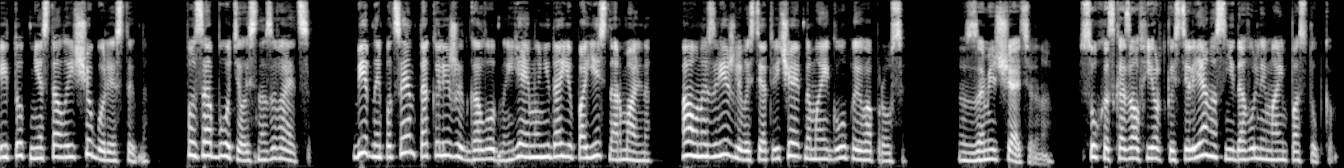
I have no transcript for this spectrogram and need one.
И тут мне стало еще более стыдно. Позаботилась, называется. Бедный пациент так и лежит голодный, я ему не даю поесть нормально, а он из вежливости отвечает на мои глупые вопросы. «Замечательно», — сухо сказал Фьорд Кастельянос, недовольный моим поступком.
